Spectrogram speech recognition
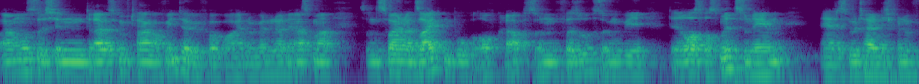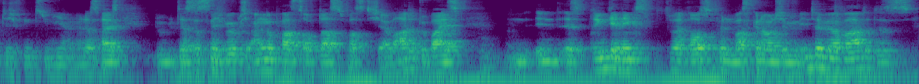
Einmal musst du dich in drei bis fünf Tagen auf ein Interview vorbereiten. Und wenn du dann erstmal so ein 200 Seiten Buch aufklappst und versuchst irgendwie daraus was mitzunehmen, ja, das wird halt nicht vernünftig funktionieren. Das heißt, du, das ist nicht wirklich angepasst auf das, was dich erwartet. Du weißt, es bringt dir nichts herauszufinden, was genau dich im Interview erwartet. Das ist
